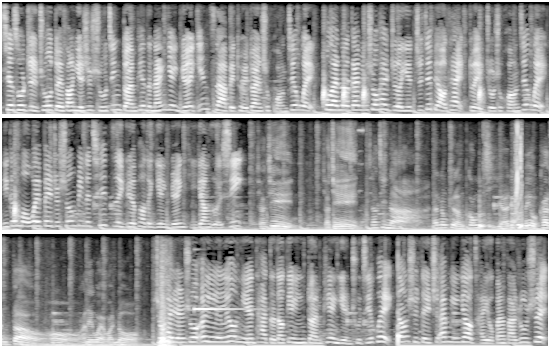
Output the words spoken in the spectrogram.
线索指出，对方也是赎金短片的男演员，因此啊被推断是黄建伟。后来呢，该名受害者也直接表态，对，就是黄建伟，你跟某位背着生病的妻子约炮的演员一样恶心。嘉靖，嘉靖，嘉靖啊！那拢叫人攻击啊，你都没有看到哦，安尼我也烦恼。受害人说，二零零六年他得到电影短片演出机会，当时得吃安眠药才有办法入睡。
